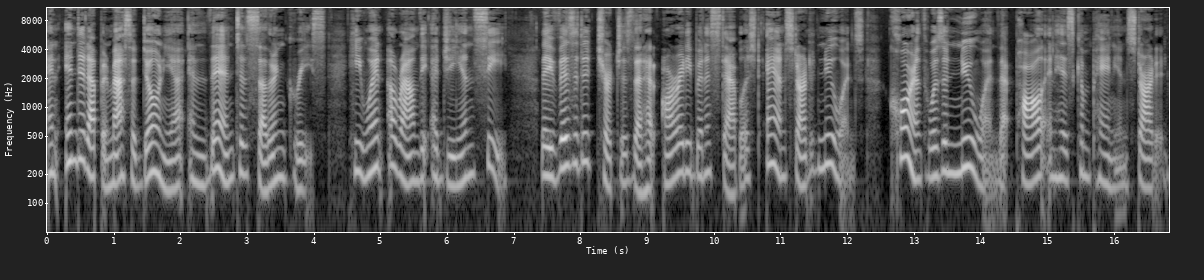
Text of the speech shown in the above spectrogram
and ended up in Macedonia and then to southern Greece. He went around the Aegean Sea. They visited churches that had already been established and started new ones. Corinth was a new one that Paul and his companions started.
